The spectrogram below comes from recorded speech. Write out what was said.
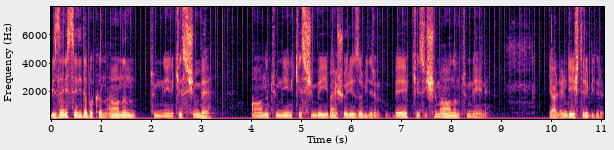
Bizden istediği de bakın A'nın tümleyeni kesişim B. A'nın tümleyeni kesişim B'yi ben şöyle yazabilirim. B kesişim A'nın tümleyeni. Yerlerini değiştirebilirim.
